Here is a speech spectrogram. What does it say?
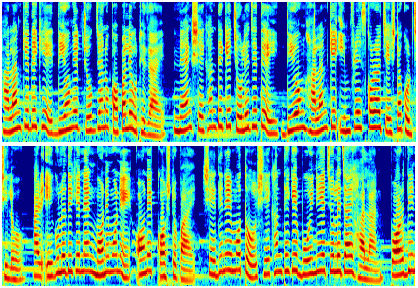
হালানকে দেখে দিয়ংয়ের চোখ যেন কপালে উঠে যায়। ন্যাং সেখান থেকে চলে যেতেই দিয়ং হালানকে ইমপ্রেস করার চেষ্টা করছিল, আর এগুলো দেখে ন্যাং মনে মনে অনেক কষ্ট পায়। সেদিনের মতো সেখান থেকে বই নিয়ে চলে যায় হালান। পরদিন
